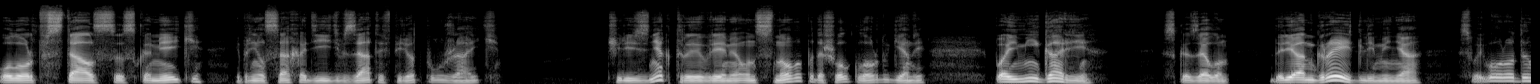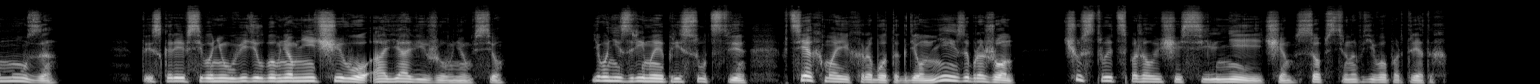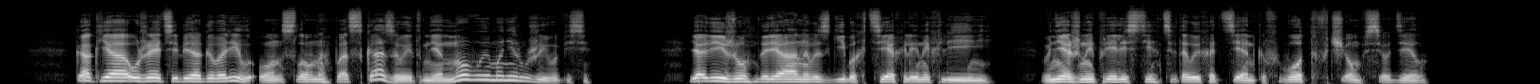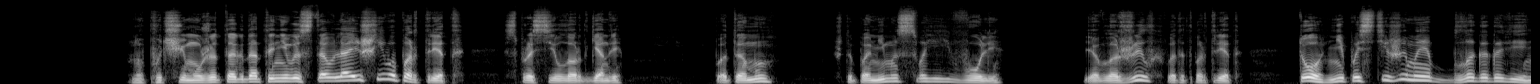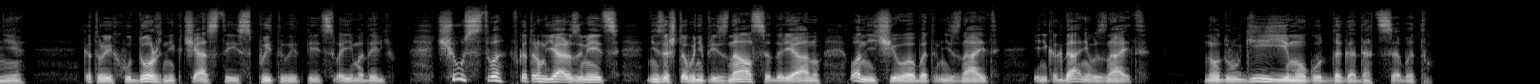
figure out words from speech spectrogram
Холлорд встал со скамейки и принялся ходить взад и вперед по лужайке. Через некоторое время он снова подошел к лорду Генри. — Пойми, Гарри, — сказал он, — Дариан Грей для меня своего рода муза. Ты, скорее всего, не увидел бы в нем ничего, а я вижу в нем все. Его незримое присутствие в тех моих работах, где он не изображен, чувствуется, пожалуй, еще сильнее, чем, собственно, в его портретах. Как я уже тебе оговорил, он словно подсказывает мне новую манеру живописи. Я вижу Дариана в изгибах тех или иных линий, в нежной прелести цветовых оттенков. Вот в чем все дело. — Но почему же тогда ты не выставляешь его портрет? — спросил лорд Генри. — Потому что помимо своей воли я вложил в этот портрет то непостижимое благоговение, которое художник часто испытывает перед своей моделью. Чувство, в котором я, разумеется, ни за что бы не признался Дориану, он ничего об этом не знает и никогда не узнает. Но другие могут догадаться об этом.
